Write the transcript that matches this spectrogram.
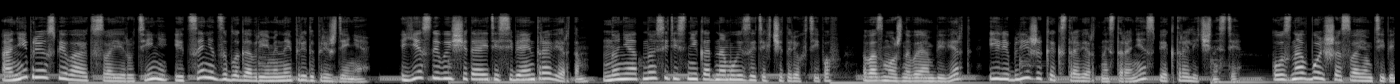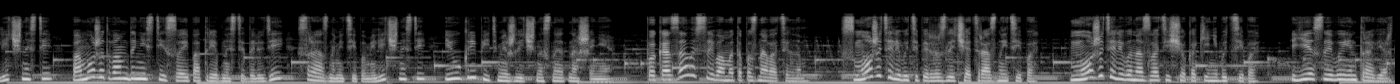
Они преуспевают в своей рутине и ценят заблаговременные предупреждения. Если вы считаете себя интровертом, но не относитесь ни к одному из этих четырех типов, возможно, вы амбиверт или ближе к экстравертной стороне спектра личности. Узнав больше о своем типе личности, поможет вам донести свои потребности до людей с разными типами личности и укрепить межличностные отношения. Показалось ли вам это познавательным? Сможете ли вы теперь различать разные типы? Можете ли вы назвать еще какие-нибудь типы? Если вы интроверт,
